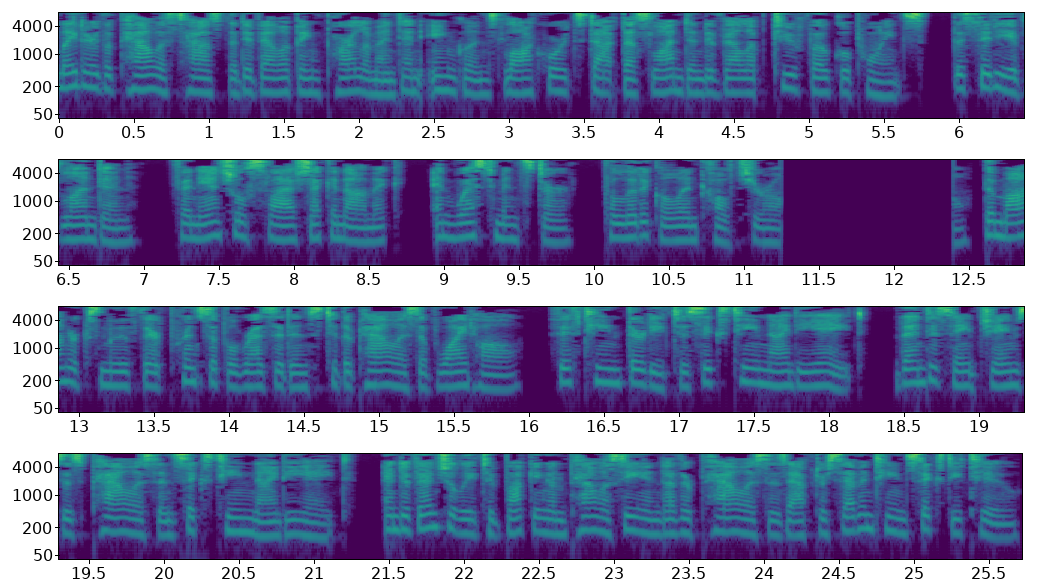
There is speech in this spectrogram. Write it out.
Later the palace housed the developing parliament and England's law courts. Thus London developed two focal points, the City of London, financial slash economic, and Westminster, political and cultural. The monarchs moved their principal residence to the Palace of Whitehall, 1530 to 1698, then to St. James's Palace in 1698, and eventually to Buckingham Palace and other palaces after 1762.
